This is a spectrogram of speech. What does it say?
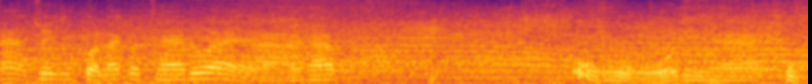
ฮะช่วยกันกดไลค์กดแชร์ด้วยนะครับโอ้โหนี่ฮะกลุ่ม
